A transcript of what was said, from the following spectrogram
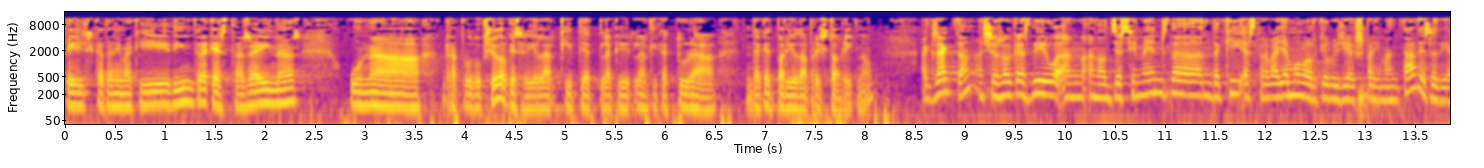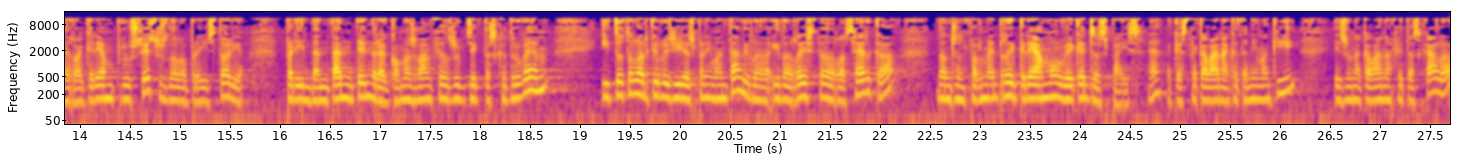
pells que tenim aquí dintre, aquestes eines, una reproducció del que seria l'arquitectura d'aquest període prehistòric, no? Exacte, això és el que es diu en, en els jaciments d'aquí es treballa molt l'arqueologia experimental, és a dir, es processos de la prehistòria per intentar entendre com es van fer els objectes que trobem i tota l'arqueologia experimental i la, i la resta de recerca doncs ens permet recrear molt bé aquests espais. Eh? Aquesta cabana que tenim aquí és una cabana feta a escala,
